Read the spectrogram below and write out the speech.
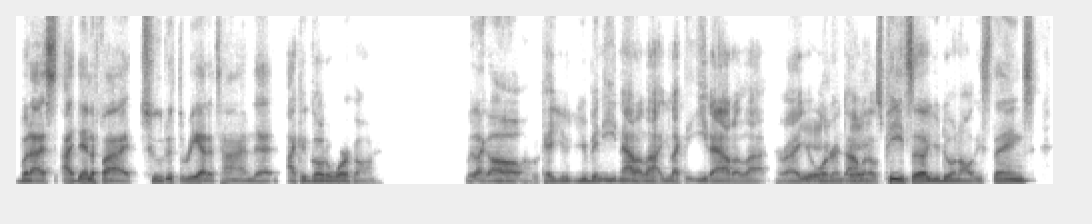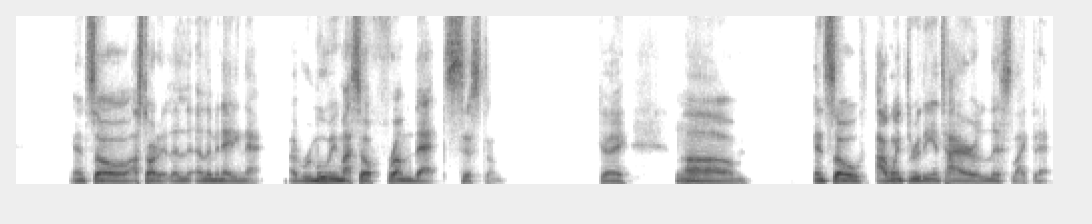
But I identified two to three at a time that I could go to work on. we're like, oh, okay, you, you've been eating out a lot. You like to eat out a lot, right? You're yeah, ordering Domino's yeah. pizza, you're doing all these things. And so I started el- eliminating that, uh, removing myself from that system. Okay. Mm. Um, and so I went through the entire list like that.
